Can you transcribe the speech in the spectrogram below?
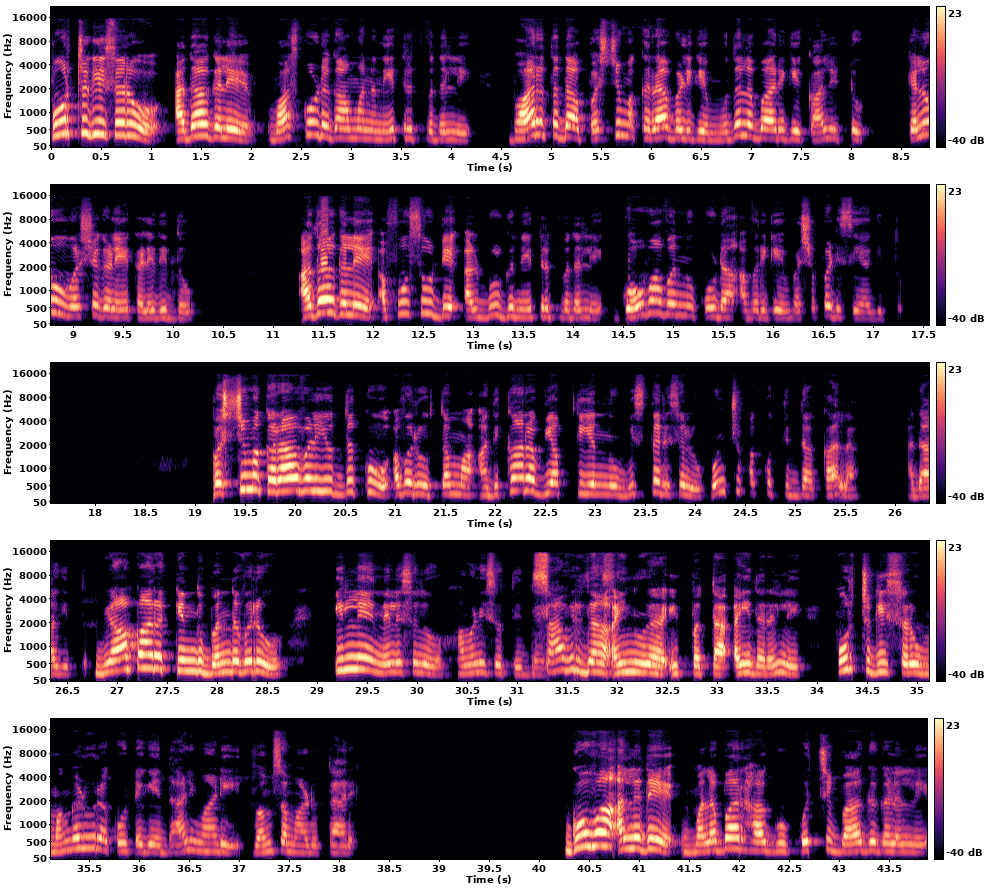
ಪೋರ್ಚುಗೀಸರು ಅದಾಗಲೇ ವಾಸ್ಕೋಡಗಾಮನ ನೇತೃತ್ವದಲ್ಲಿ ಭಾರತದ ಪಶ್ಚಿಮ ಕರಾವಳಿಗೆ ಮೊದಲ ಬಾರಿಗೆ ಕಾಲಿಟ್ಟು ಕೆಲವು ವರ್ಷಗಳೇ ಕಳೆದಿದ್ದವು. ಅದಾಗಲೇ ಅಫೋಸು ಡೆ ಅಲ್ಬುರ್ಗ್ ನೇತೃತ್ವದಲ್ಲಿ ಗೋವಾವನ್ನು ಕೂಡ ಅವರಿಗೆ ವಶಪಡಿಸಿಯಾಗಿತ್ತು. ಪಶ್ಚಿಮ ಕರಾವಳಿಯುದ್ದಕ್ಕೂ ಅವರು ತಮ್ಮ ಅಧಿಕಾರ ವ್ಯಾಪ್ತಿಯನ್ನು ವಿಸ್ತರಿಸಲು ಹೊಂಚು ಹಾಕುತ್ತಿದ್ದ ಕಾಲ ಅದಾಗಿತ್ತು. ವ್ಯಾಪಾರಕ್ಕೆಂದು ಬಂದವರು ಇಲ್ಲೇ ನೆಲೆಸಲು ಹವಣಿಸುತ್ತಿದ್ದ ಸಾವಿರದ ಐನೂರ ಇಪ್ಪತ್ತ ಐದರಲ್ಲಿ ಪೋರ್ಚುಗೀಸರು ಮಂಗಳೂರ ಕೋಟೆಗೆ ದಾಳಿ ಮಾಡಿ ಧ್ವಂಸ ಮಾಡುತ್ತಾರೆ. ಗೋವಾ ಅಲ್ಲದೆ ಮಲಬಾರ್ ಹಾಗೂ ಕೊಚ್ಚಿ ಭಾಗಗಳಲ್ಲಿ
